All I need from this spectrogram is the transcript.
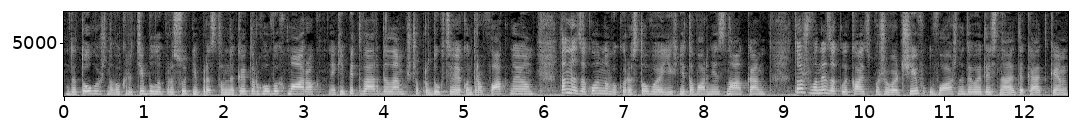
До того ж, на викритті були присутні представники торгових марок, які підтвердили, що продукція є контрафактною та незаконно використовує їхні товарні знаки. Тож вони закликають споживачів уважно дивитись на етикетки.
